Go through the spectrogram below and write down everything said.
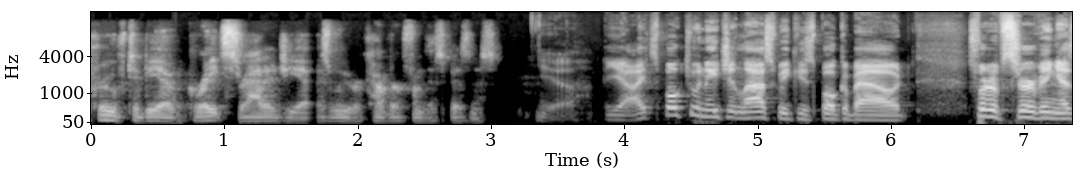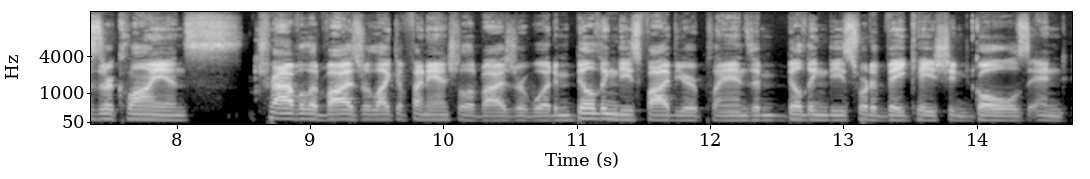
prove to be a great strategy as we recover from this business. Yeah, yeah. I spoke to an agent last week who spoke about sort of serving as their clients travel advisor like a financial advisor would and building these five year plans and building these sort of vacation goals and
